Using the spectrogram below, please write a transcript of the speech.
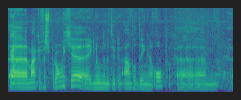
Ja. eh, maak even een sprongetje. Ik noemde natuurlijk een aantal dingen op. Ehm, eh,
